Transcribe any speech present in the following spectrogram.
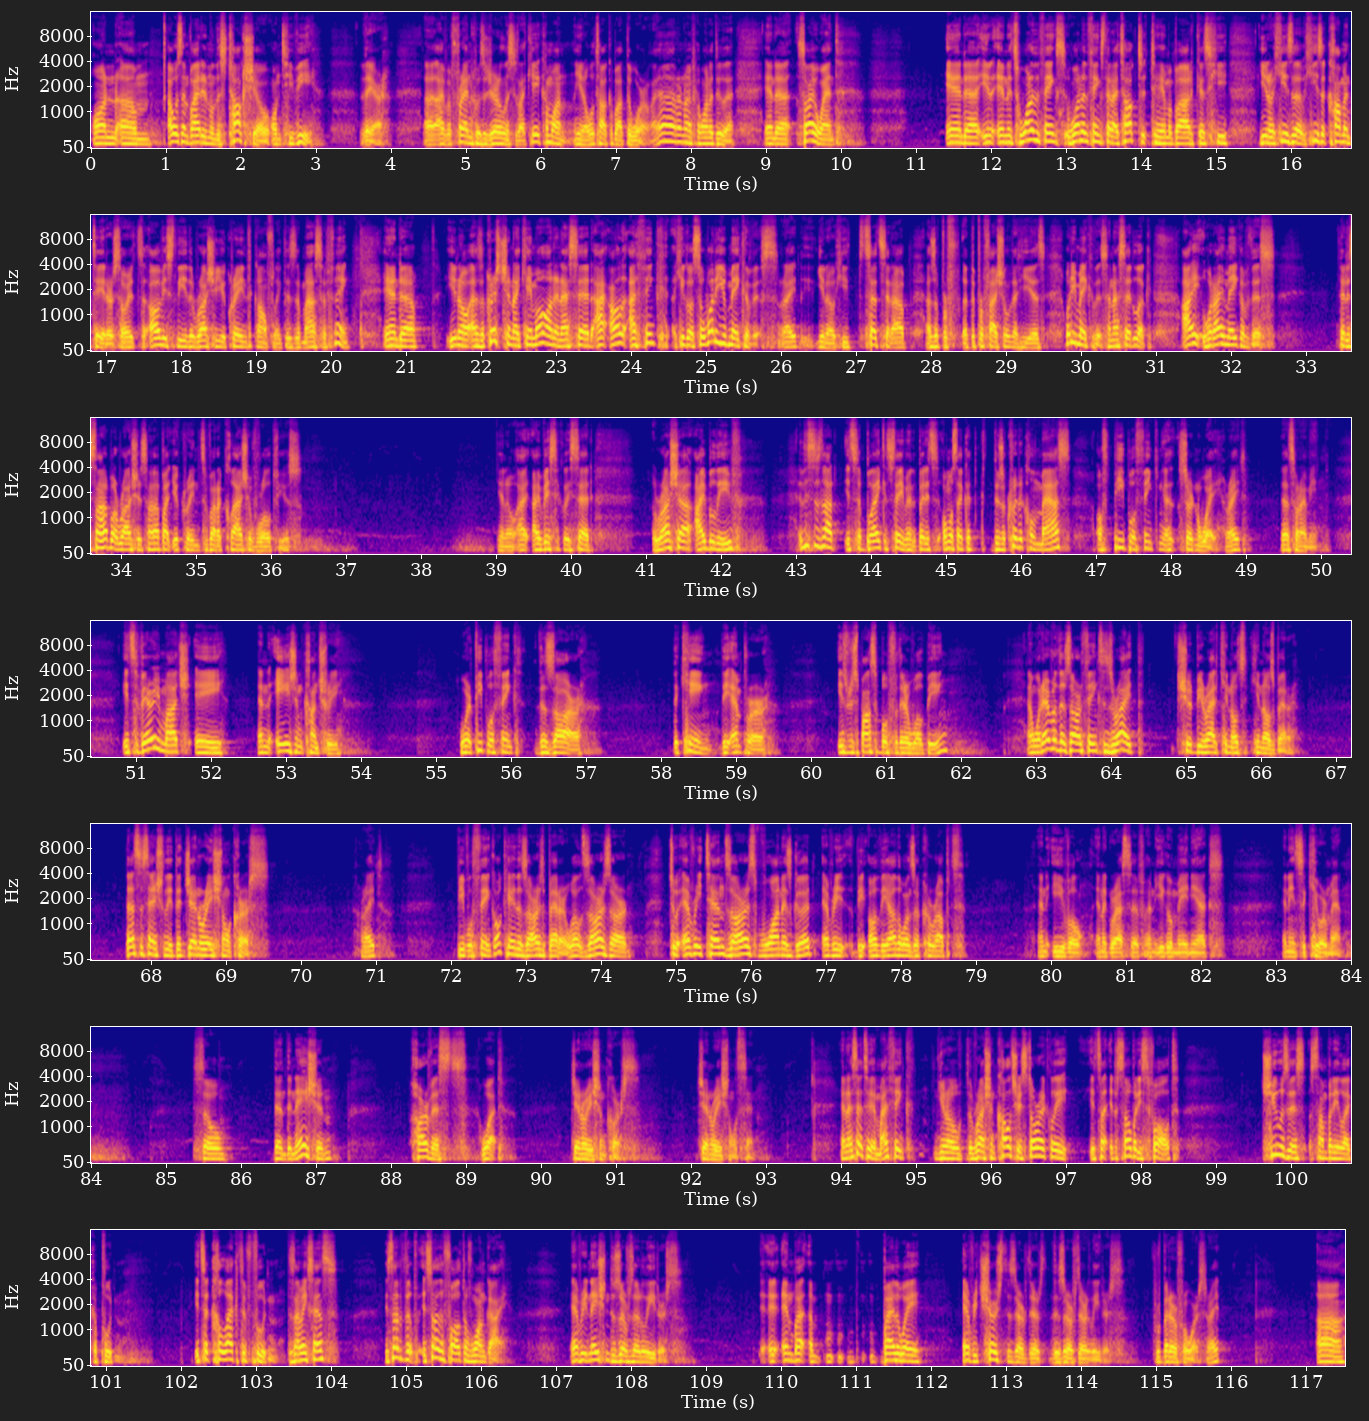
on, um, I was invited on this talk show on TV there. Uh, I have a friend who's a journalist. He's like, hey, come on, you know, we'll talk about the war. Like, I don't know if I want to do that. And uh, so I went and uh, and it's one of the things one of the things that I talked to, to him about because he, you know, he's a he's a commentator, so it's obviously the Russia-Ukraine conflict is a massive thing, and. You know, as a Christian, I came on and I said, I, I think, he goes, so what do you make of this, right? You know, he sets it up as a prof- the professional that he is. What do you make of this? And I said, look, I, what I make of this, that it's not about Russia, it's not about Ukraine, it's about a clash of worldviews. You know, I, I basically said, Russia, I believe, and this is not, it's a blanket statement, but it's almost like a, there's a critical mass of people thinking a certain way, right? That's what I mean. It's very much a, an Asian country where people think the czar, the king, the emperor, is responsible for their well being. And whatever the czar thinks is right should be right, he knows, he knows better. That's essentially the generational curse, right? People think, okay, the czar is better. Well, czars are, to every 10 czars, one is good, every, the, all the other ones are corrupt and evil and aggressive and egomaniacs and insecure men. So then the nation harvests what? Generation curse, generational sin. And I said to him, I think, you know, the Russian culture historically, it's, it's nobody's fault, chooses somebody like a Putin. It's a collective Putin. Does that make sense? It's not the, it's not the fault of one guy. Every nation deserves their leaders. And by, um, by the way, every church deserves their, deserves their leaders, for better or for worse, right? Uh,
